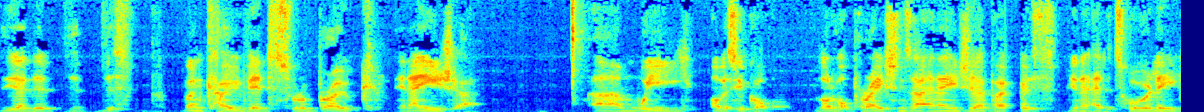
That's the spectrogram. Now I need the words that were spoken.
you know, the, the, this, when COVID sort of broke in Asia, um, we obviously got a lot of operations out in Asia, both you know editorially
